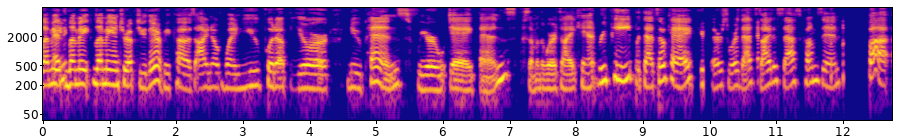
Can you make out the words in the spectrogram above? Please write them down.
let me let me let me interrupt you there because I know when you put up your new pens for your day pens, some of the words I can't repeat, but that's okay. There's where that side of sass comes in. But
